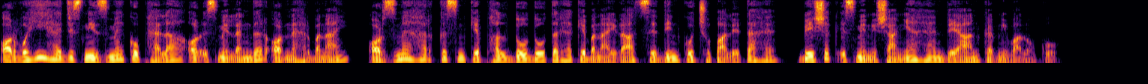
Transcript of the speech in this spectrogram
اور وہی ہے جس نے زمے کو پھیلا اور اس میں لنگر اور نہر بنائی اور زمے ہر قسم کے پھل دو دو طرح کے بنائی رات سے دن کو چھپا لیتا ہے، بے شک اس میں نشانیاں ہیں دیان کرنے والوں کو۔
